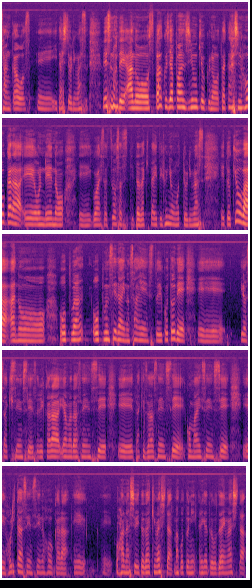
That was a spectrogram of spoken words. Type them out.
参加を、いたしております。ですのであのスパークジャパン事務局の高橋の方から、御礼の、えご挨拶をさせていただきたいというふうに思っております、えっと、今日はあのオープンオープン世代のサイエンスということで、えー岩崎先生、それから山田先生、えー、竹澤先生、駒井先生、え、堀川先生の方から、ええお話をいただきました誠にありがとうございました。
